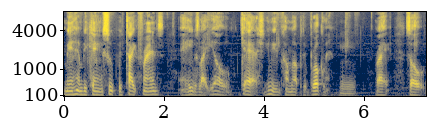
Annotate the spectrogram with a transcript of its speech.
me and him became super tight friends, and he was like, "Yo, Cash, you need to come up to Brooklyn." Mm-hmm. Right. So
